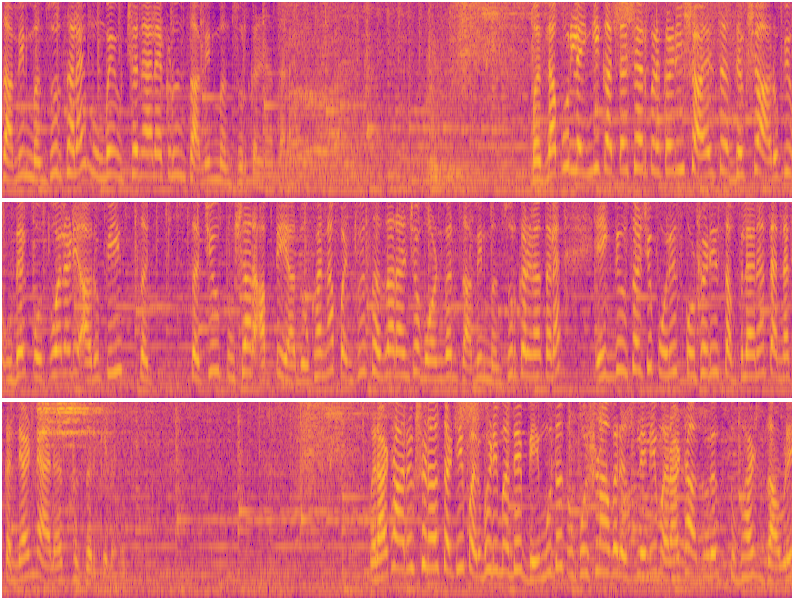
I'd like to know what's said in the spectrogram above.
जामीन मंजूर झालाय. मुंबई उच्च न्यायालयाकडून जामीन मंजूर करण्यात आला. बदलापूर लैंगिक अत्याचार प्रकरणी शाळेचे अध्यक्ष आरोपी उदय कोतवाल आणि आरोपी सचिव तुषार आपटे या दोघांना पंचवीस हजारांच्या बॉन्डवर जामीन मंजूर करण्यात आला. एक दिवसाची पोलीस कोठडी संपल्यानं त्यांना कल्याण न्यायालयात हजर केलं होतं. मराठा आरक्षणासाठी परभणीमध्ये बेमुदत उपोषणावर असलेले मराठा आंदोलक सुभाष जावळे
